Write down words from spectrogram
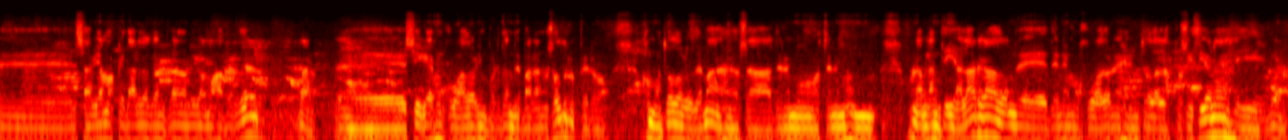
eh, sabíamos que tarde o temprano lo íbamos a perder. Bueno, eh, sí que es un jugador importante para nosotros, pero como todos los demás, o sea, tenemos, tenemos un- una plantilla larga donde tenemos jugadores en todas las posiciones y bueno,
